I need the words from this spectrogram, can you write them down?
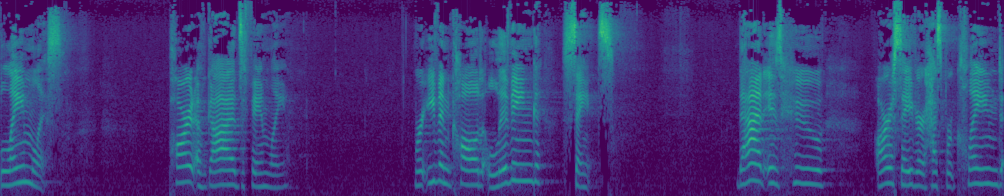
blameless, part of God's family. We're even called living saints. That is who our Savior has proclaimed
